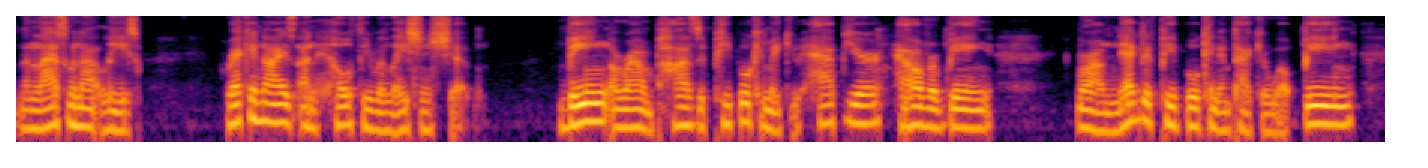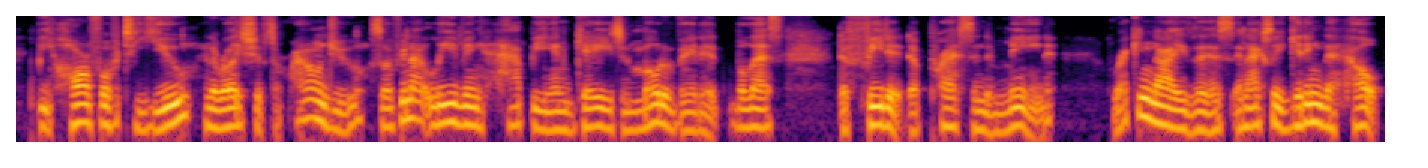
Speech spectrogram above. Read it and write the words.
Then, last but not least, recognize unhealthy relationship. Being around positive people can make you happier. However, being around negative people can impact your well being, be harmful to you and the relationships around you. So if you're not leaving happy, engaged, and motivated, but less defeated, depressed, and demeaned, recognize this and actually getting the help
